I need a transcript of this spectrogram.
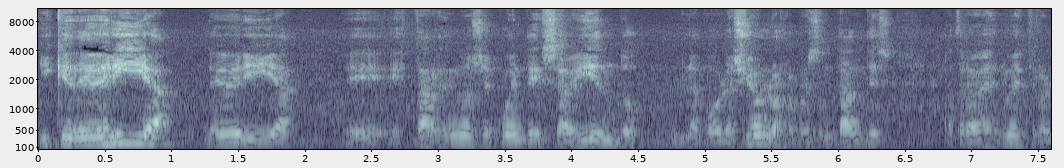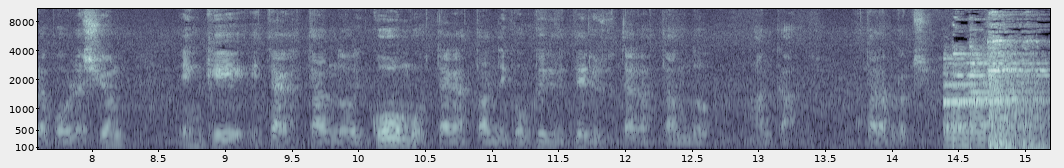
y que debería, debería eh, estar teniéndose cuenta y sabiendo la población, los representantes a través nuestro la población, en qué está gastando y cómo está gastando y con qué criterios está gastando ANCAP. Hasta la próxima.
